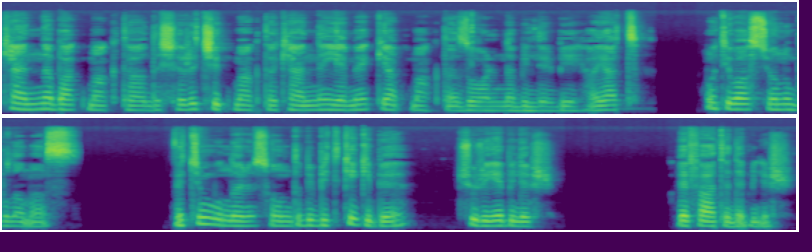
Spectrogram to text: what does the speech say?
Kendine bakmakta, dışarı çıkmakta, kendine yemek yapmakta zorlanabilir bir hayat. Motivasyonu bulamaz. Ve tüm bunların sonunda bir bitki gibi çürüyebilir. Vefat edebilir.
